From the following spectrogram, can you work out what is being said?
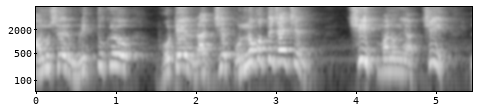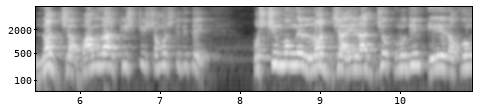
মানুষের মৃত্যুকেও ভোটের রাজ্যে পণ্য করতে চাইছেন? ছি, মাননীয়া, ছি, লজ্জা। বাংলার কৃষ্টি সংস্কৃতিতে পশ্চিমবঙ্গের লজ্জা এ রাজ্য কোনোদিন এরকম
